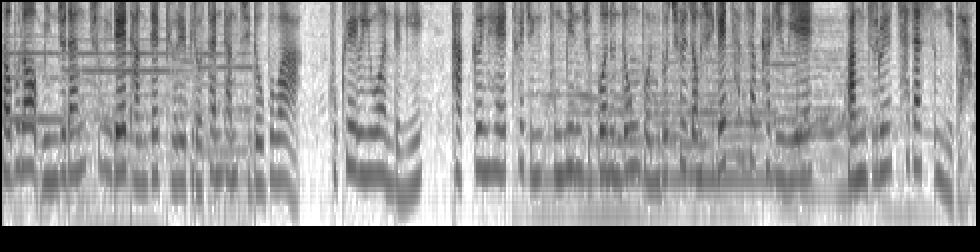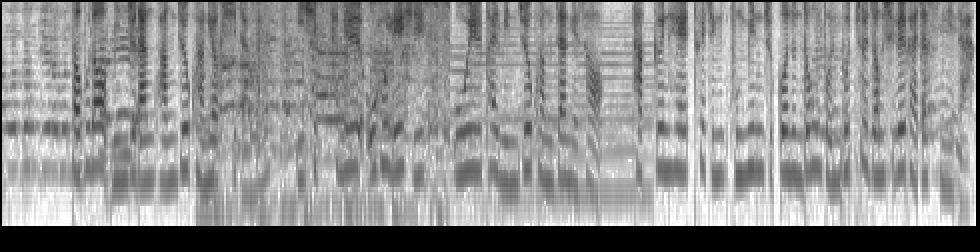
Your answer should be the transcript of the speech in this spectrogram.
더불어민주당 추미애 당대표를 비롯한 당 지도부와 국회의원 등이 박근혜 퇴진 국민주권운동 본부 출정식에 참석하기 위해 광주를 찾았습니다. 더불어민주당 광주광역시당은 23일 오후 4시 5.18 민주광장에서 박근혜 퇴진 국민주권운동 본부 출정식을 가졌습니다.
